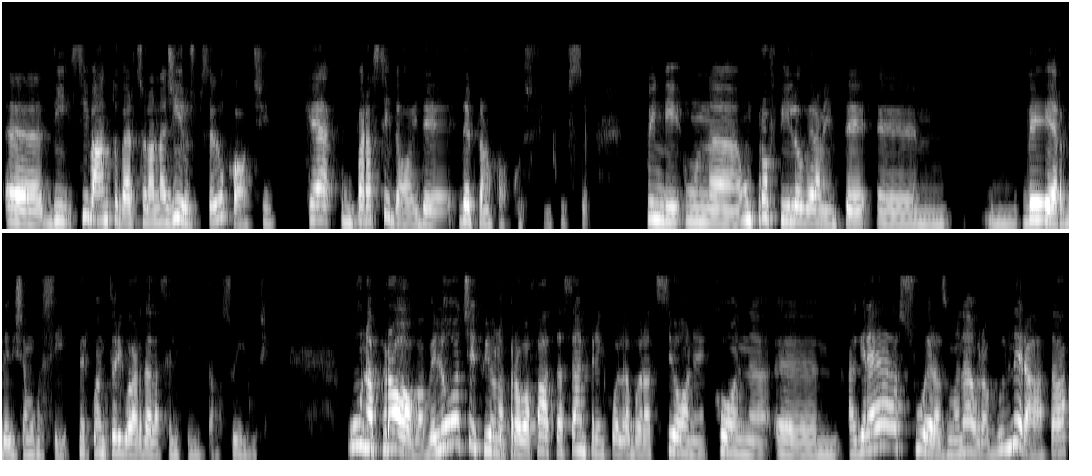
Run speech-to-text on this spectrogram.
eh, di Sivanto verso l'Anagirus pseudococci, che è un parassitoide del Planococcus ficus. Quindi un, un profilo veramente ehm, verde, diciamo così, per quanto riguarda la selettività sugli utili. Una prova veloce, qui una prova fatta sempre in collaborazione con ehm, Agrea su Erasmoneura vulnerata,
